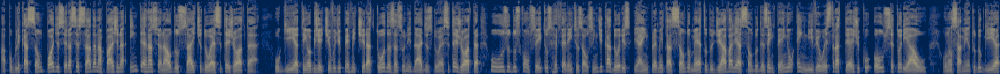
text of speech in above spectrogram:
A publicação pode ser acessada na página internacional do site do STJ. O guia tem o objetivo de permitir a todas as unidades do STJ o uso dos conceitos referentes aos indicadores e a implementação do método de avaliação do desempenho em nível estratégico ou setorial. O lançamento do guia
